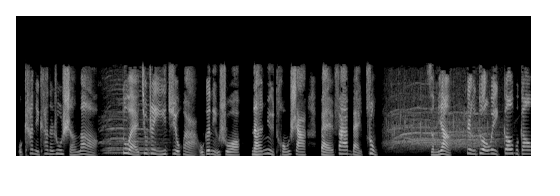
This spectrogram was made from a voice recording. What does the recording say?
我看你看的入神了。对，就这一句话，我跟你说，男女通杀，百发百中。怎么样，这个段位高不高？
